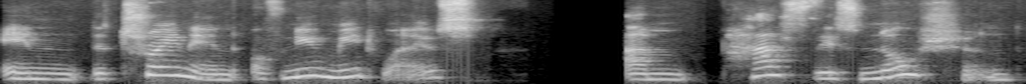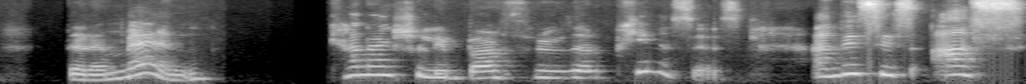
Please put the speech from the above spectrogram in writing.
In the training of new midwives, and has this notion that a man can actually birth through their penises. And this is as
